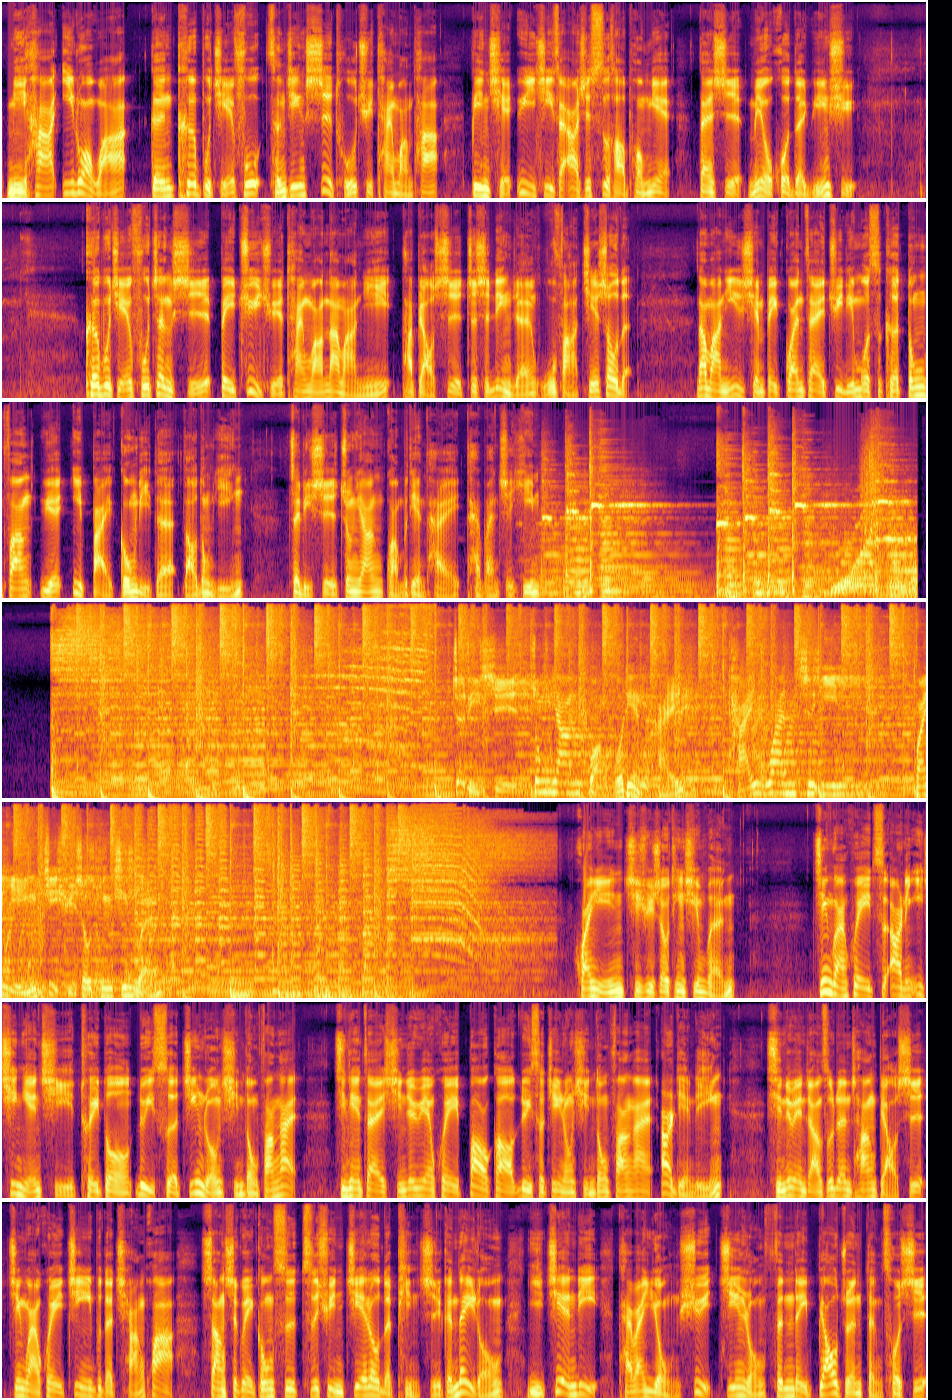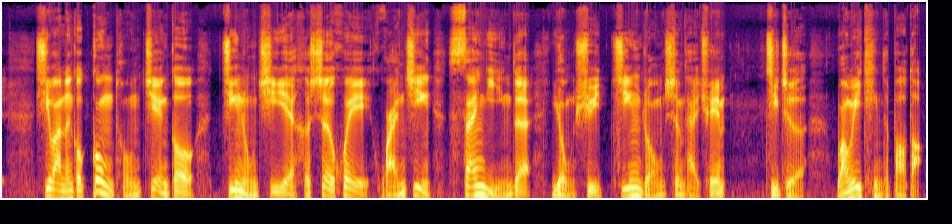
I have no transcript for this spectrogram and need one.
米哈伊洛娃跟科布杰夫曾经试图去探望他。并且预计在二十四号碰面，但是没有获得允许。科布杰夫证实被拒绝探望纳瓦尼，他表示这是令人无法接受的。纳瓦尼日前被关在距离莫斯科东方约一百公里的劳动营。这里是中央广播电台台湾之音。是中央广播电台台湾之音，欢迎继续收听新闻。欢迎继续收听新闻。金管会自二零一七年起推动绿色金融行动方案，今天在行政院会报告绿色金融行动方案二点零。行政院长苏贞昌表示，金管会进一步的强化上市贵公司资讯揭露的品质跟内容，以建立台湾永续金融分类标准等措施，希望能够共同建构金融企业和社会环境三赢的永续金融生态圈。记者王威婷的报道。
